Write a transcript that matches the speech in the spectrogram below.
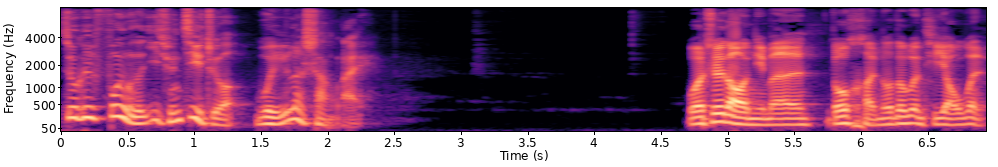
就被蜂拥的一群记者围了上来。我知道你们有很多的问题要问。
